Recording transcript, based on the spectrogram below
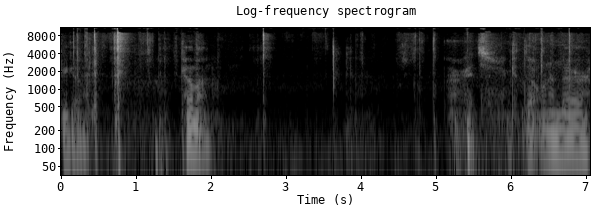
we go. Come on. All right, get that one in there.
